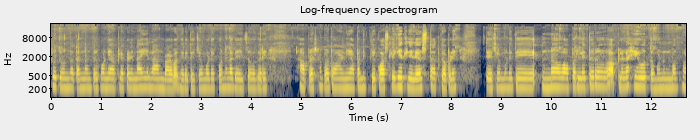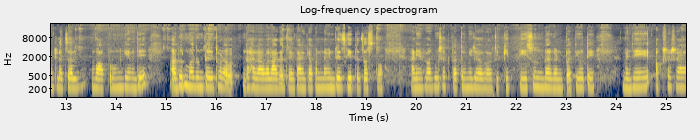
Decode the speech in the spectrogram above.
छोटे होऊन जातात. नंतर कोणी आपल्याकडे नाही आहे लहान बाळ वगैरे त्याच्यामुळे कोणाला द्यायचं वगैरे. हा प्रश्न पडतो आणि आपण इतके कॉस्टली घेतलेले असतात कपडे. त्याच्यामुळे ते न वापरले तर आपल्याला हे होतं. म्हणून मग म्हटलं चल वापरून घे. म्हणजे अधूनमधून तरी थोडं घालावं लागत जाईल कारण की आपण नवीन ड्रेस घेतच असतो. आणि बघू शकता तुम्ही जळगावचे किती सुंदर गणपती होते. म्हणजे अक्षरशः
